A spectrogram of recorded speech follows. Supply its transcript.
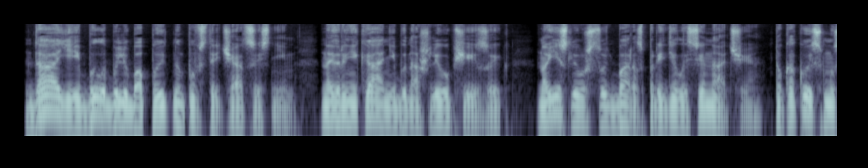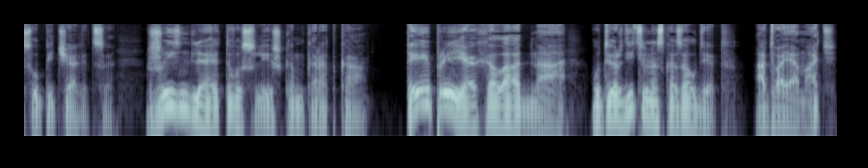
Да, ей было бы любопытно повстречаться с ним. Наверняка они бы нашли общий язык. Но если уж судьба распорядилась иначе, то какой смысл печалиться? Жизнь для этого слишком коротка. «Ты приехала одна», — утвердительно сказал дед. «А твоя мать?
